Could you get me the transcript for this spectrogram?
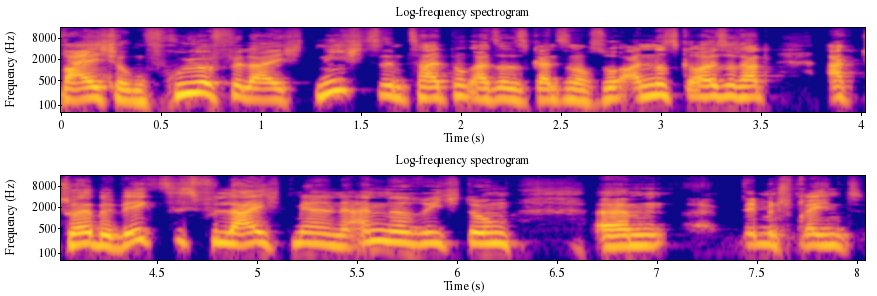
Abweichungen. Früher vielleicht nicht, zu dem Zeitpunkt, als er das Ganze noch so anders geäußert hat. Aktuell bewegt sich vielleicht mehr in eine andere Richtung. Ähm, dementsprechend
